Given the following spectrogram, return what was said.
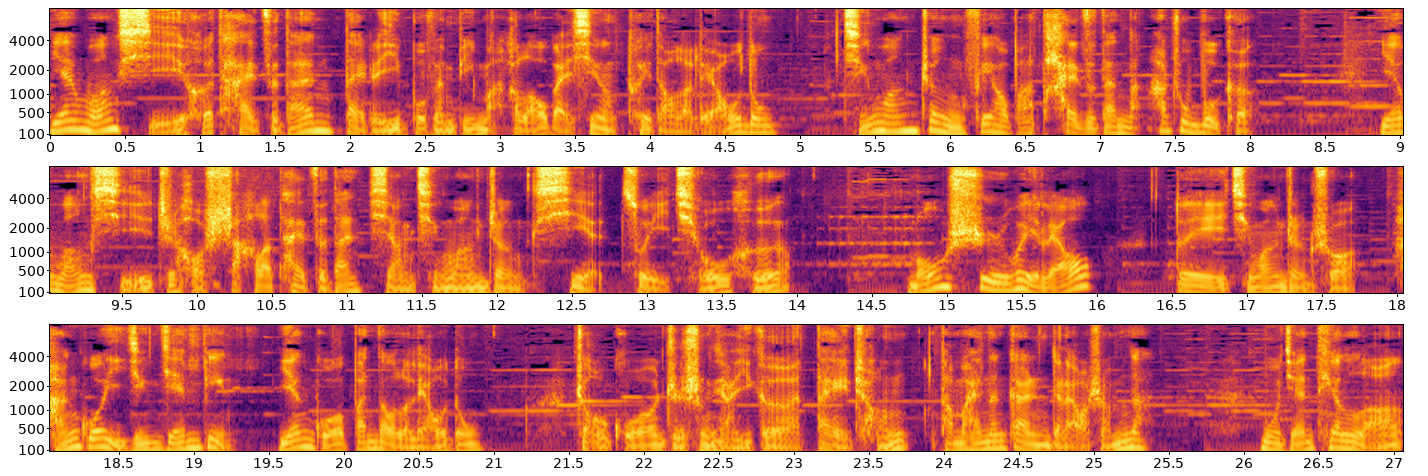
燕王喜和太子丹带着一部分兵马和老百姓退到了辽东。秦王政非要把太子丹拿住不可，燕王喜只好杀了太子丹，向秦王政谢罪求和。谋士魏辽对秦王政说：“韩国已经兼并，燕国搬到了辽东，赵国只剩下一个代城，他们还能干得了什么呢？目前天冷，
